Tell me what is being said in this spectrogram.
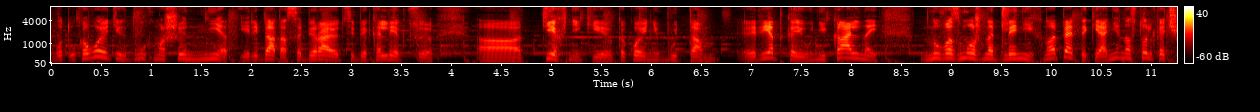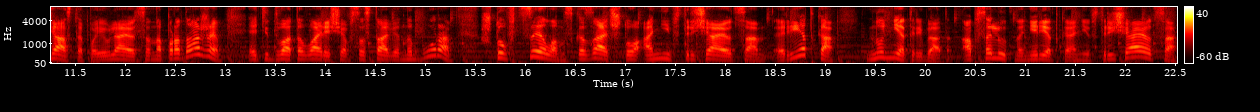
Вот у кого этих двух машин нет, и ребята собирают себе коллекцию э, техники какой-нибудь там редкой, уникальной, ну, возможно, для них. Но опять-таки, они настолько часто появляются на продаже, эти два товарища в составе набора, что в целом сказать, что они встречаются редко, ну, нет, ребята, абсолютно достаточно нередко они встречаются,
